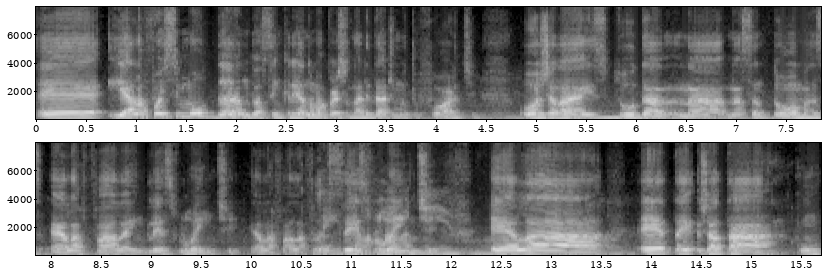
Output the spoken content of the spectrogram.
É, e ela foi se moldando, assim, criando uma personalidade muito forte. Hoje ela estuda na, na St. Thomas, ela fala inglês fluente, ela fala Gente, francês ela fala fluente, mesmo. ela é, te- já tá com,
